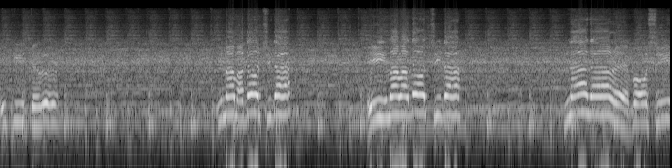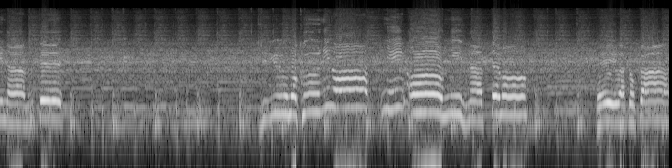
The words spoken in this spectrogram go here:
生きてる。今はどっちだ？今はどっちだ？流れ星なんて。自由の国の日本になっても。平和とか。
